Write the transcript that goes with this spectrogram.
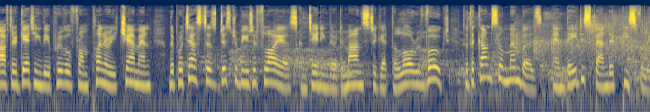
After getting the approval from plenary chairman, the protesters distributed flyers containing their demands to get the law revoked to the council members and they disbanded peacefully.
